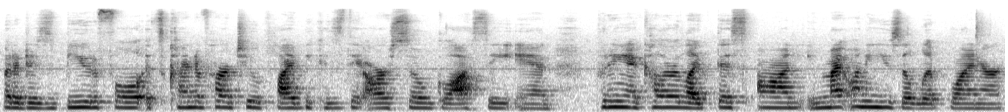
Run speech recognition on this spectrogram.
but it is beautiful. It's kind of hard to apply because they are so glossy and putting a color like this on, you might want to use a lip liner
